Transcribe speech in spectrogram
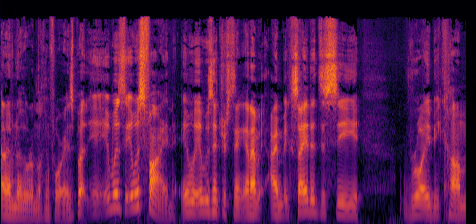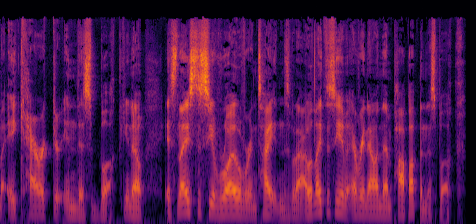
I don't know what I'm looking for is, but it, it was it was fine. It, it was interesting, and I'm I'm excited to see Roy become a character in this book. You know, it's nice to see Roy over in Titans, but I would like to see him every now and then pop up in this book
